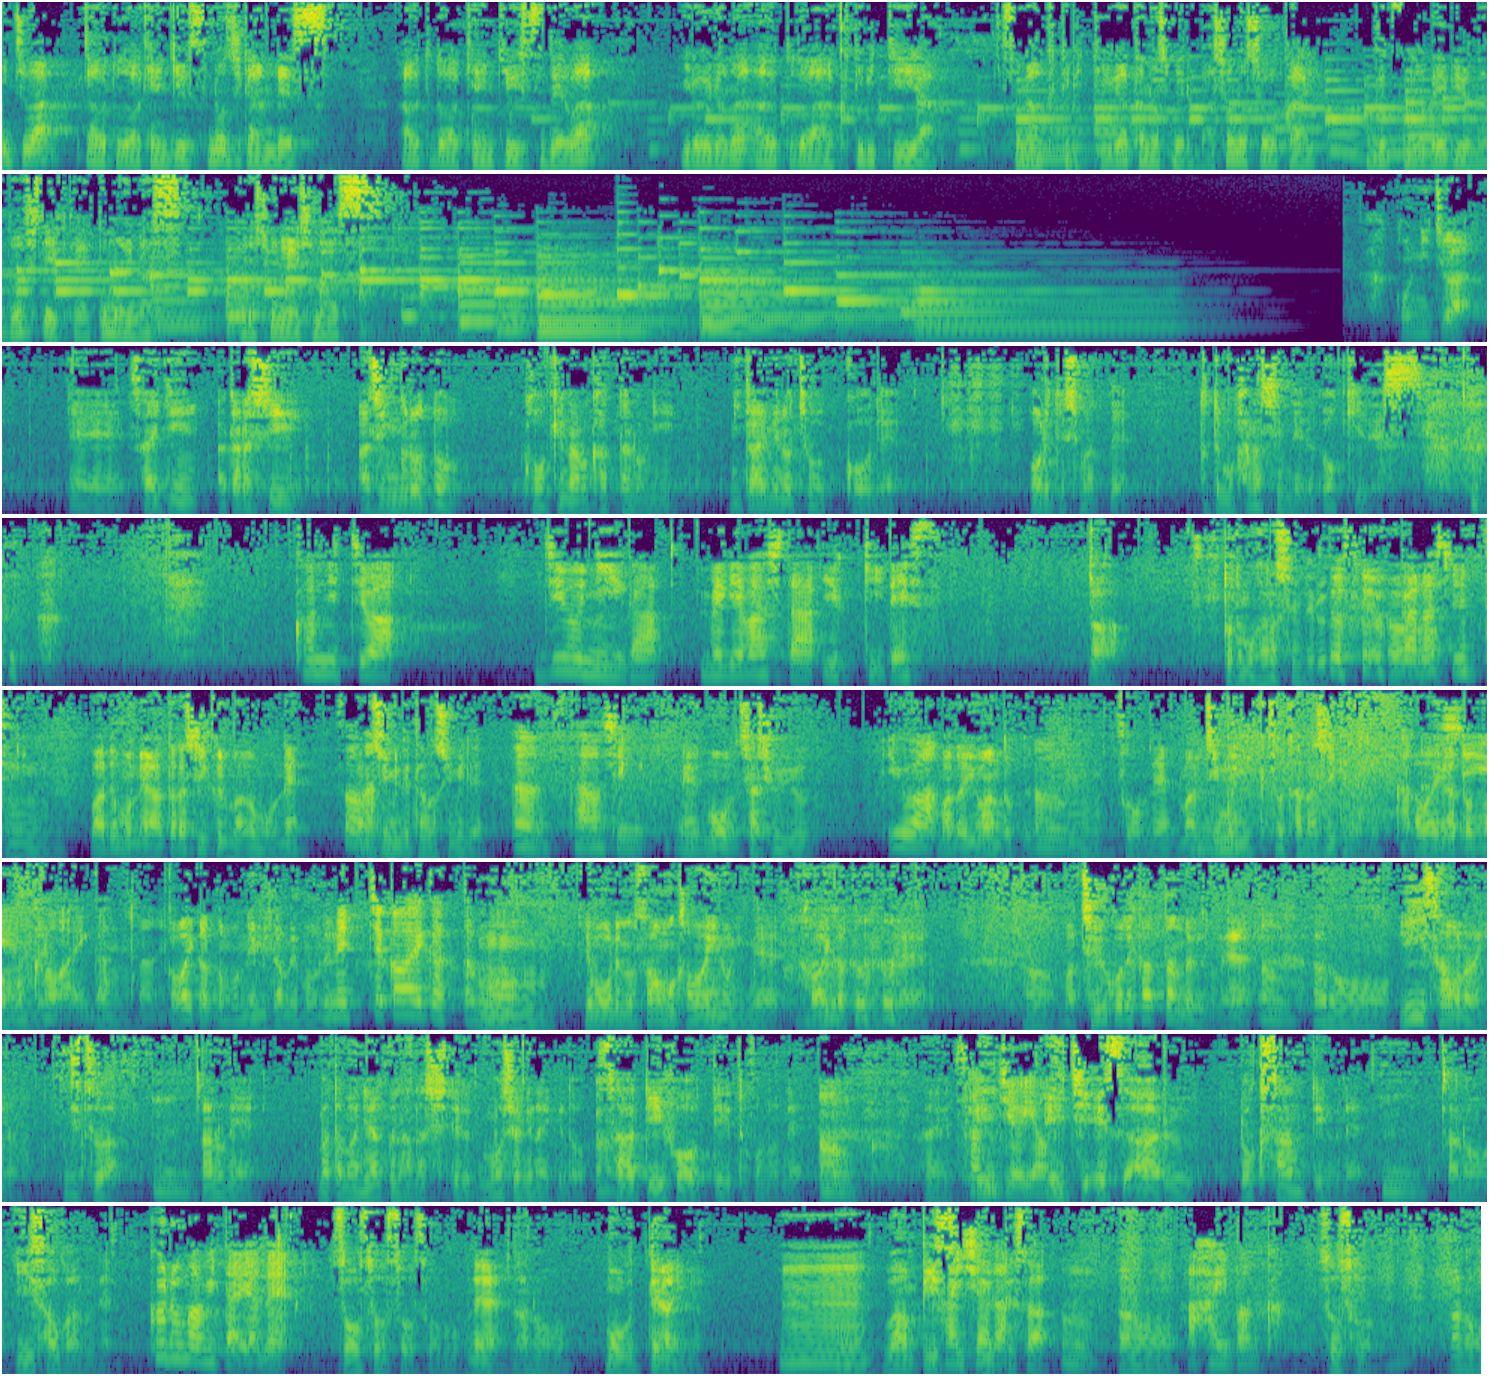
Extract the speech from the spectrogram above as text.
こんにちは。アウトドア研究室の時間です。アウトドア研究室では、いろいろなアウトドアアクティビティや、そのアクティビティが楽しめる場所の紹介、グッズのレビューなどをしていきたいと思います。よろしくお願いします。こんにちは。えー最近新しいアジングロッド高級なの買ったのに、2回目の兆候で折れてしまって、とても悲しんでいる大きいです。こんにちは。ジムニーがめげましたユッキーです。あ、とても悲しんでる。とても悲しんでるうん。うんまあでもね、新しい車がもうね、楽しみで楽しみで。うん、楽しみ。え、もう車種言う？言わん。まだ言わんとく？うんそうね。まあ、ジムにちょっと悲しいけどね。可愛がっとったもんね。可愛がったねうん可愛かったもんね、見た目もね。めっちゃ可愛かったうもん。ん。でも俺の竿も可愛いのにね、可愛かったのにね。うん。まあ中古で買ったんだけどね。うんあの、いい竿なんよ、実は。うん。あのね、またマニアックな話して申し訳ないけど、34っていうところのね、うん。はい34 HSR63 っていうね、うん。あの、いい竿があるね。車みたいやね。そうそうそうそう、もうね、あの、もう売ってないんよ。うんん。ワンピースって言ってさ、あの、あ、廃盤か。そうそう、あの、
